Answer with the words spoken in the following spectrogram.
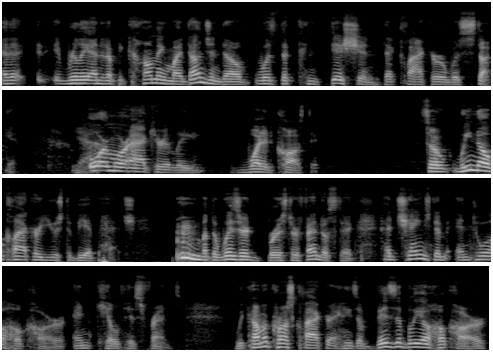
and it, it really ended up becoming my dungeon delve, was the condition that Clacker was stuck in Yeah. or more accurately, what had caused it. So we know Clacker used to be a pech, but the wizard Brister Fendlestick had changed him into a hook horror and killed his friends. We come across Clacker, and he's a visibly a hook horror,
